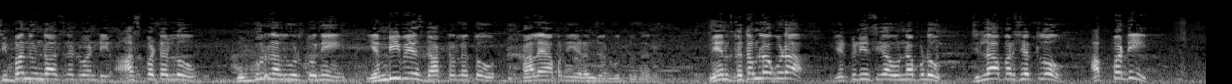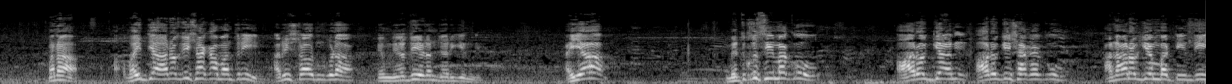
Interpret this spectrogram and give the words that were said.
సిబ్బంది ఉండాల్సినటువంటి హాస్పిటల్లో ముగ్గురు నలుగురితోనే ఎంబీబీఎస్ డాక్టర్లతో కాలయాపన చేయడం జరుగుతున్నది. నేను గతంలో కూడా జడ్పీటీసీగా ఉన్నప్పుడు జిల్లా పరిషత్లో అప్పటి మన వైద్య ఆరోగ్య శాఖ మంత్రి హరీష్ రావును కూడా మేము నిలదీయడం జరిగింది. అయ్యా మెతుకు సీమకు ఆరోగ్యాన్ని ఆరోగ్య శాఖకు అనారోగ్యం పట్టింది.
